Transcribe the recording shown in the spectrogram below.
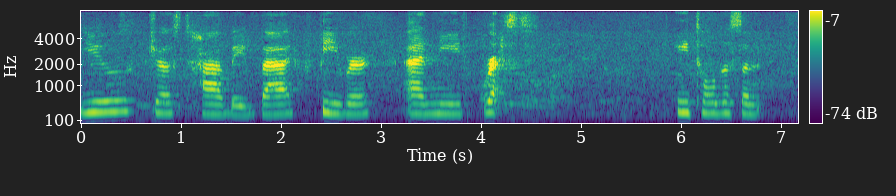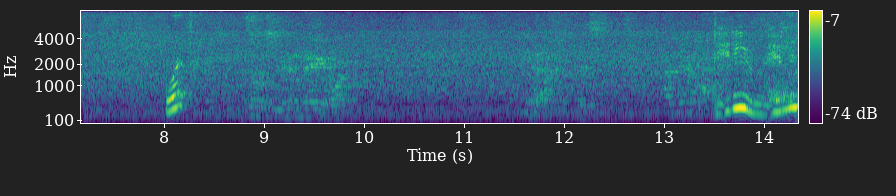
You just have a bad fever and need rest. He told us an. What? Did he really?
